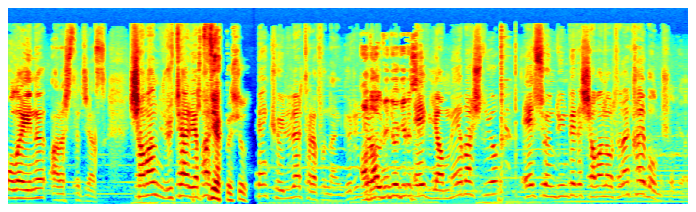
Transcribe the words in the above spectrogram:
olayını araştıracağız. Şaman ritüel Hadi yaparken yaklaşıyor. köylüler tarafından görülüyor. Adal video gerisi. Ev yanmaya başlıyor. Ev söndüğünde de şaman ortadan kaybolmuş oluyor.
